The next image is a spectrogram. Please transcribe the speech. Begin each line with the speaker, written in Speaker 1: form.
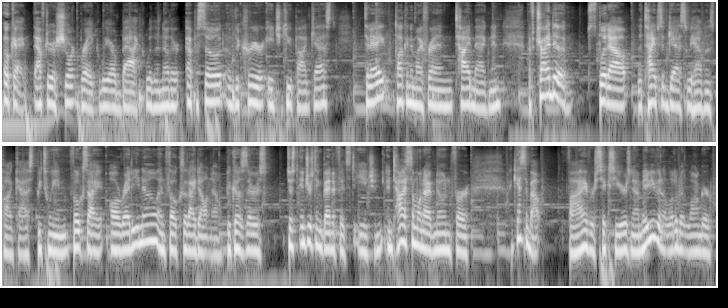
Speaker 1: Okay, after a short break, we are back with another episode of the Career HQ podcast. Today, talking to my friend Ty Magnin. I've tried to split out the types of guests we have in this podcast between folks I already know and folks that I don't know because there's just interesting benefits to each. And, and Ty's someone I've known for, I guess, about five or six years now, maybe even a little bit longer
